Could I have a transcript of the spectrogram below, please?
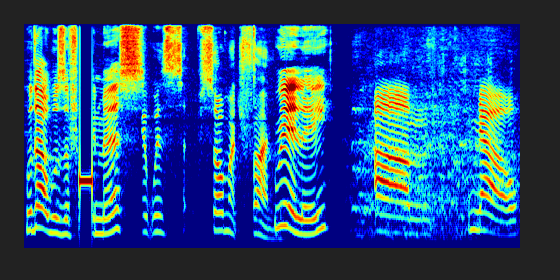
Well, that was a fing mess. It was so much fun. Really? Um, no.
